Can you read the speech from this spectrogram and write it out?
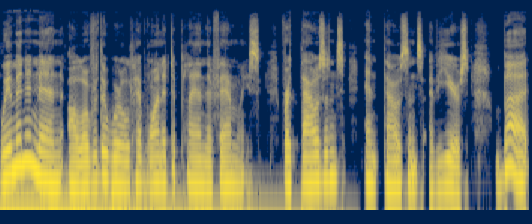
Women and men all over the world have wanted to plan their families for thousands and thousands of years, but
